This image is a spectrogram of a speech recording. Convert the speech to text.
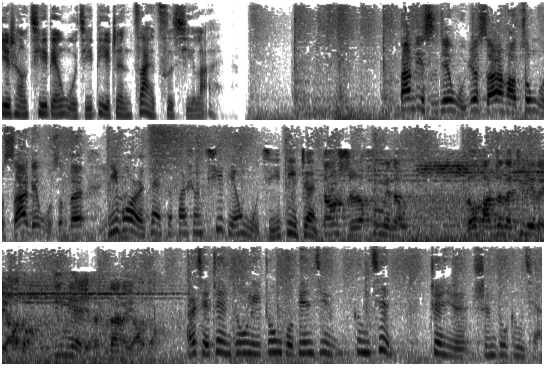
一场七点五级地震再次袭来。当地时间五月十二号中午十二点五十分，尼泊尔再次发生七点五级地震。当时后面的楼房正在剧烈的摇动，地面也在不断的摇动，而且震中离中国边境更近，震源深度更浅。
